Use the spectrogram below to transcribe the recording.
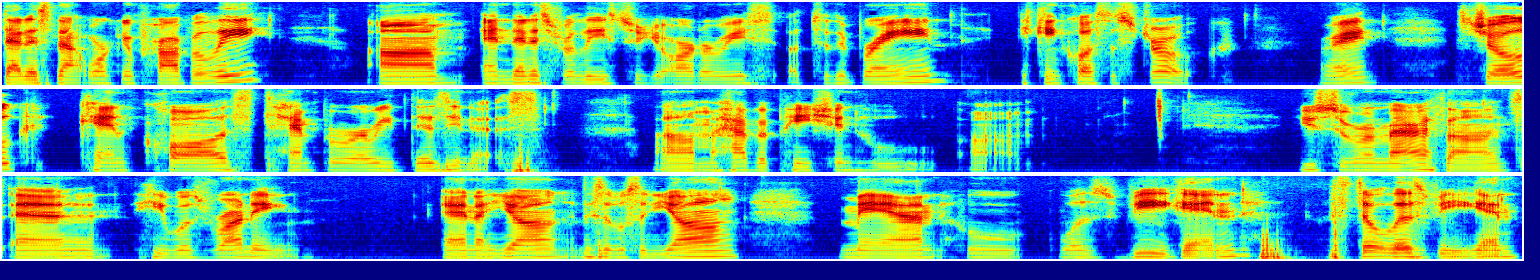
that is not working properly, um, and then it's released to your arteries uh, to the brain it can cause a stroke, right? Stroke can cause temporary dizziness. Um, I have a patient who um, used to run marathons and he was running, and a young, this was a young man who was vegan, still is vegan,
